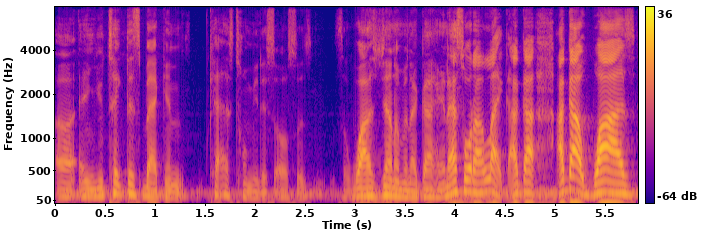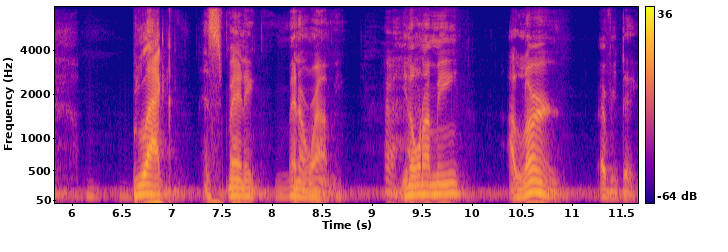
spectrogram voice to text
uh, and you take this back and Kaz told me this also. It's a wise gentleman I got here, and that's what I like. I got I got wise black Hispanic men around me. You know what I mean? I learn every day.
